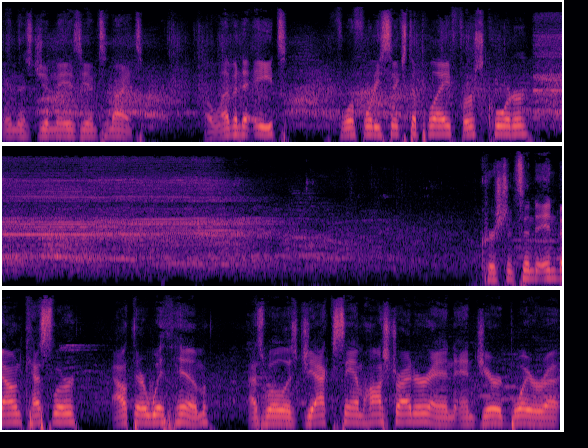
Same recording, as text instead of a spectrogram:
in this gymnasium tonight. 11 to 8, 446 to play, first quarter. Christensen to inbound, Kessler out there with him, as well as Jack Sam Hastreiter and, and Jared Boyer uh,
